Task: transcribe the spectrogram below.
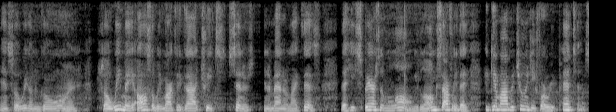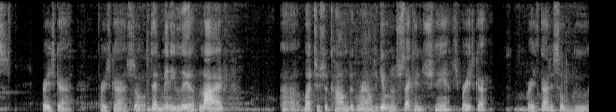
And so we're going to go on. So we may also remark that God treats sinners in a manner like this that he spares them long, he's long suffering, that he give them opportunity for repentance. Praise God. Praise God. So that many live lives uh, but to succumb to ground. He give them a second chance. Praise God. Praise God is so good.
